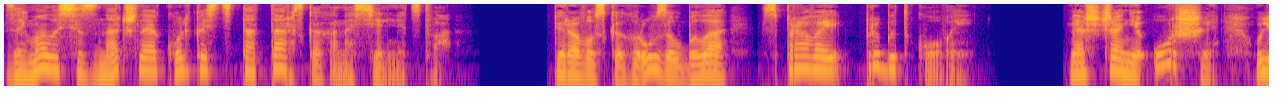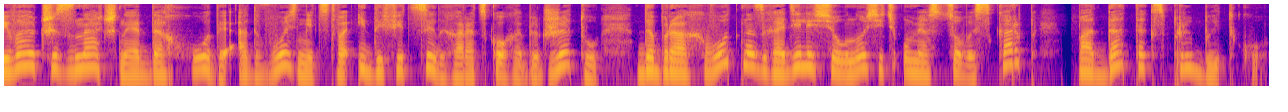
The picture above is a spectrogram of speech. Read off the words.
займалася значная колькасць татарскага насельніцтва. Перавозка грузаў была справай прыбытковай. Мяшчане оршы, уліваючы значныя даходы ад возніцтва і дэфіцыт гарадскога бюджэту, добраахвотна згадзіліся ўносіць у мясцовы скарб падатак з прыбытку,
